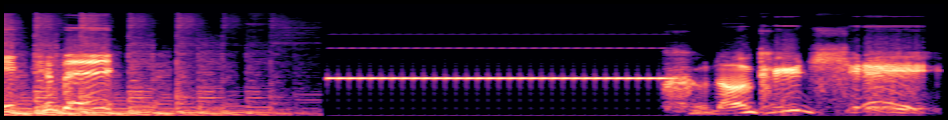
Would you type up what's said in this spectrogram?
行くぜ。砕き散り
